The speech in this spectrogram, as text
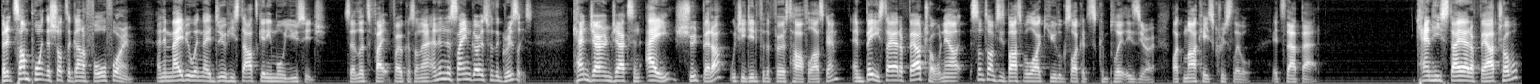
But at some point, the shots are going to fall for him. And then maybe when they do, he starts getting more usage. So let's focus on that. And then the same goes for the Grizzlies. Can Jaren Jackson A shoot better, which he did for the first half last game, and B stay out of foul trouble? Now, sometimes his basketball IQ looks like it's completely zero, like Marquese Chriss level. It's that bad. Can he stay out of foul trouble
